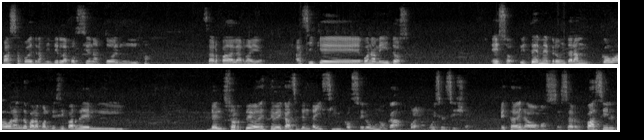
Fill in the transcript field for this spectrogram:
vas a poder transmitir la posición a todo el mundo. Zarpada la radio. Así que, bueno, amiguitos, eso. Y ustedes me preguntarán cómo hago ando para participar del, del sorteo de este BK7501K, bueno, muy sencillo. Esta vez la vamos a hacer fácil.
